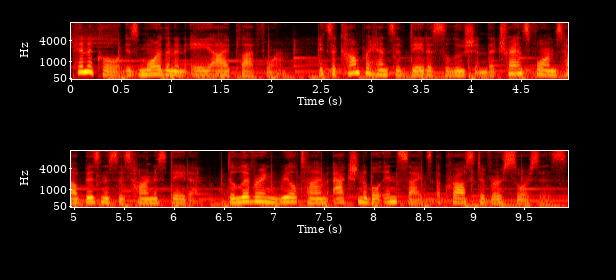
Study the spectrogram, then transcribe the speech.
Pinnacle is more than an AI platform, it's a comprehensive data solution that transforms how businesses harness data, delivering real time actionable insights across diverse sources.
